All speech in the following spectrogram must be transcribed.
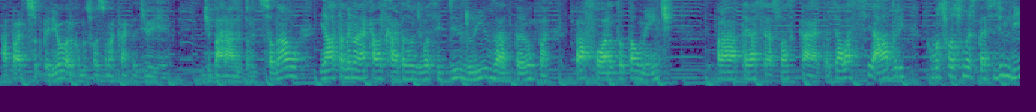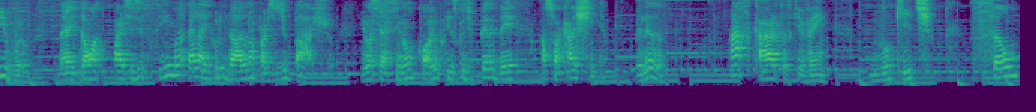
a parte superior, como se fosse uma carta de de baralho tradicional, e ela também não é aquelas cartas onde você desliza a tampa para fora totalmente para ter acesso às cartas. Ela se abre como se fosse uma espécie de livro, né? Então a parte de cima ela é grudada na parte de baixo e você assim não corre o risco de perder a sua caixinha, beleza? As cartas que vêm no kit são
